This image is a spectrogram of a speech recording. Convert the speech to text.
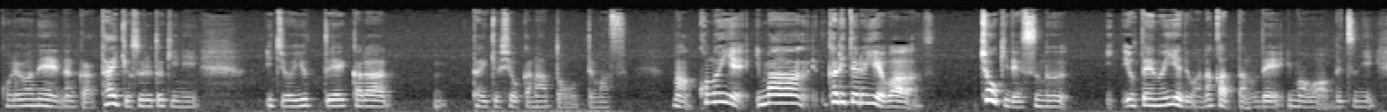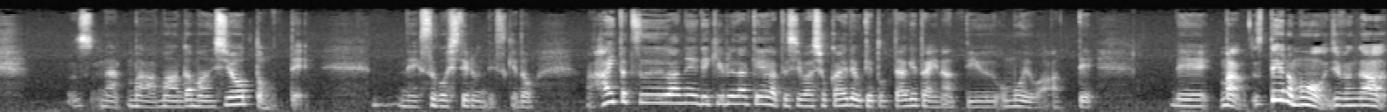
これはねなんか退去する時に一応言ってから退去しようかなと思ってます。まあ、この家今借りてる家は長期で住む予定の家ではなかったので今は別になまあまあ我慢しようと思ってね過ごしてるんですけど、まあ、配達はねできるだけ私は初回で受け取ってあげたいなっていう思いはあってでまあっていうのも自分が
